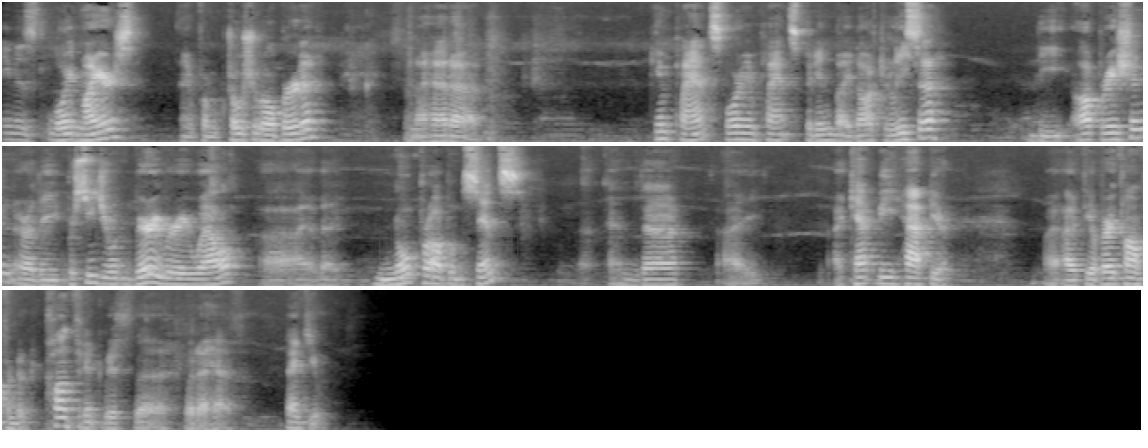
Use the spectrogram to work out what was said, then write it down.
My name is Lloyd Myers. I'm from Trochu, Alberta, and I had uh, implants, four implants put in by Dr. Lisa. The operation or the procedure went very, very well. Uh, I have had no problem since, and uh, I I can't be happier. I, I feel very confident confident with uh, what I have. Thank you.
